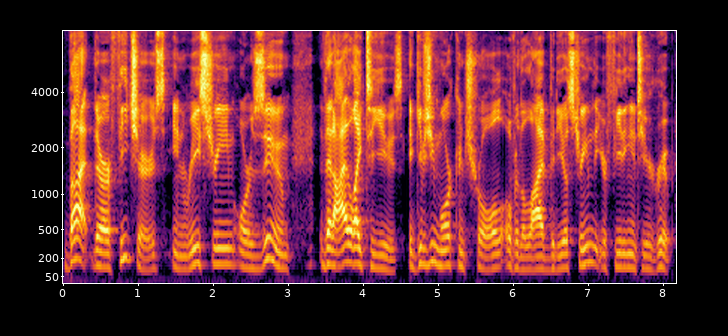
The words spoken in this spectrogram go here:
but there are features in Restream or Zoom that I like to use. It gives you more control over the live video stream that you're feeding into your group.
